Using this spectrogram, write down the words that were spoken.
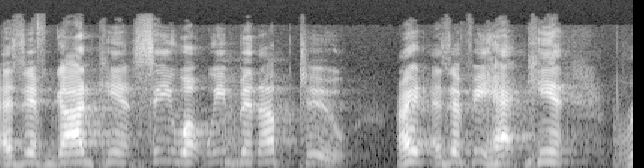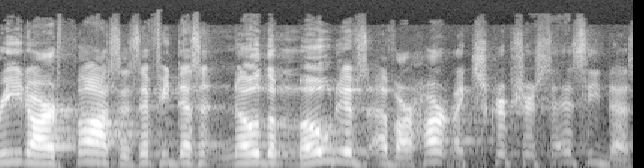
As if God can't see what we've been up to, right? As if He ha- can't read our thoughts, as if He doesn't know the motives of our heart, like Scripture says He does.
